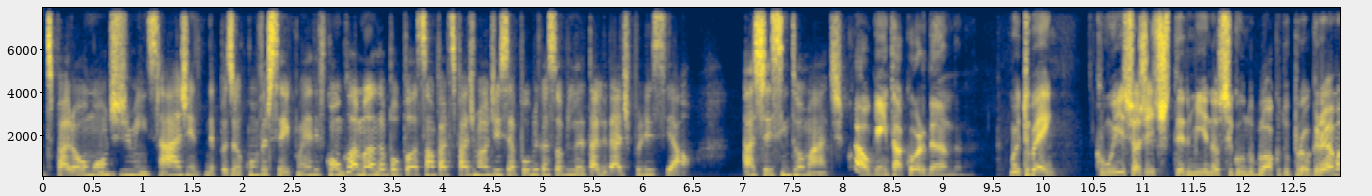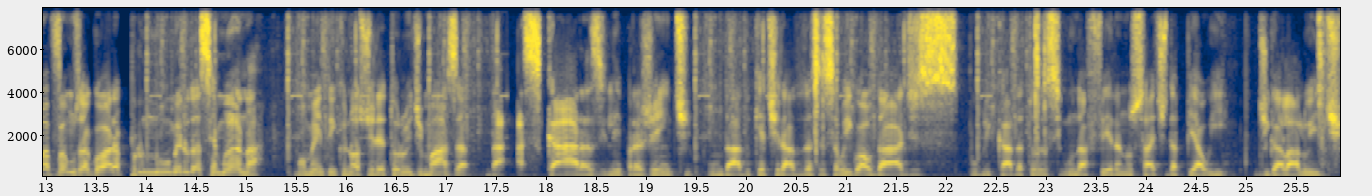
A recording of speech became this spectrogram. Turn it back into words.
disparou um monte de mensagem. Depois eu conversei com ele, conclamando a população a participar de uma audiência pública sobre letalidade policial. Achei sintomático. Alguém está acordando. Né? Muito bem. Com isso, a gente termina o segundo bloco do programa. Vamos agora para o número da semana. Momento em que o nosso diretor Luiz Maza dá as caras e lê pra gente um dado que é tirado da sessão Igualdades, publicada toda segunda-feira no site da Piauí. Diga lá, Luiz.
